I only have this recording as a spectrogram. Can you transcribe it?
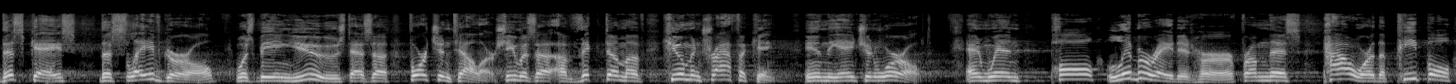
this case, the slave girl was being used as a fortune teller. She was a, a victim of human trafficking in the ancient world. And when Paul liberated her from this power. The people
